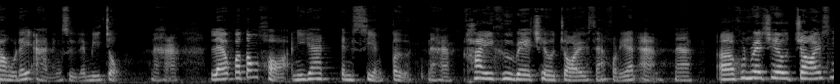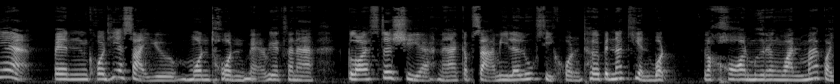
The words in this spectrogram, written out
ราได้อ่านหนังสือเล่มนี้จบนะคะแล้วก็ต้องขออนุญาตเป็นเสียงเปิดนะคะใครคือเรเชลจอยส์นะขออนุญาตอ่านนะคุณเรเชลจอยส์เนี่ยเป็นคนที่อาศัยอยู่มณฑลแหมเรียกซะนะกลอสเตอร์เชียร์นะกับสามีและลูกสี่คน เธอเป็นนักเขียนบท ละครมือรางวัลมากกว่า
